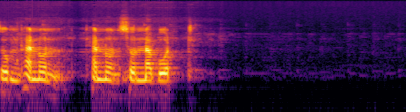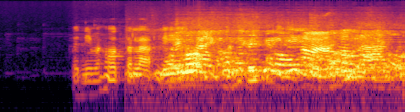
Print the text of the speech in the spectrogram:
สมถนนถนนชนบทวันนี้มาฮอดตลาดแล้ว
